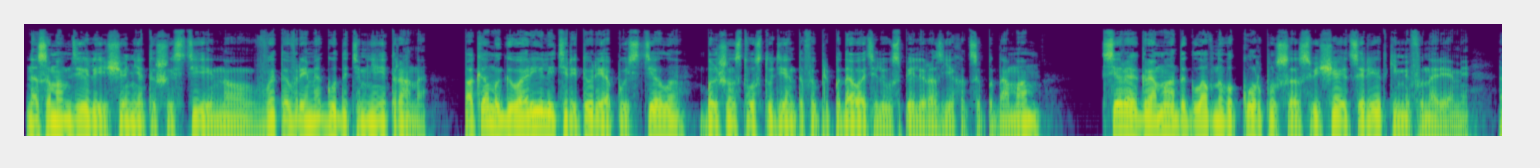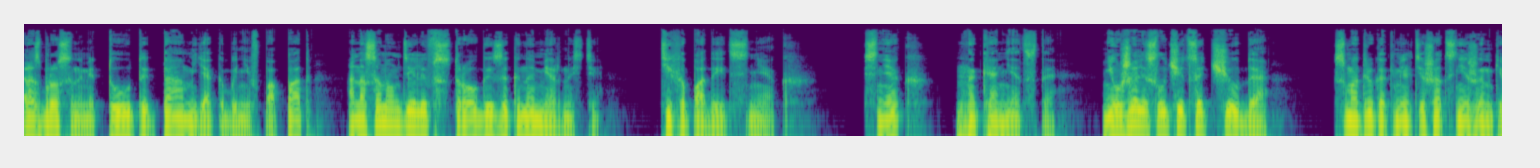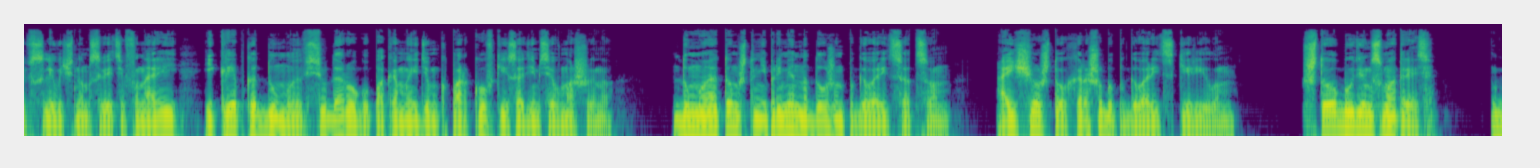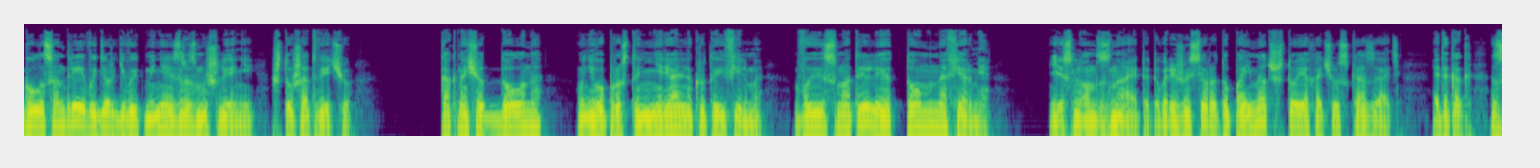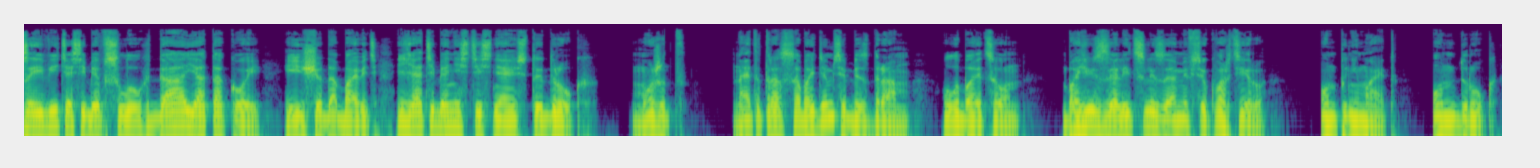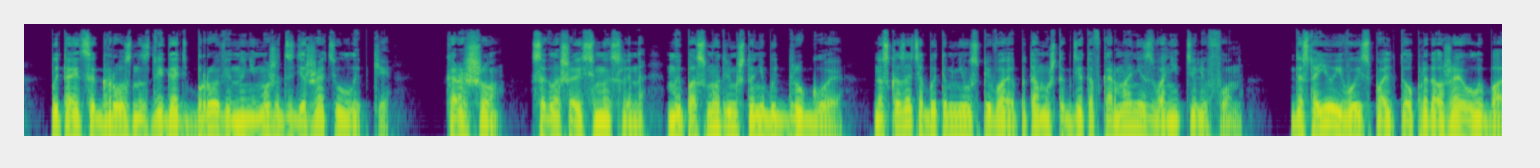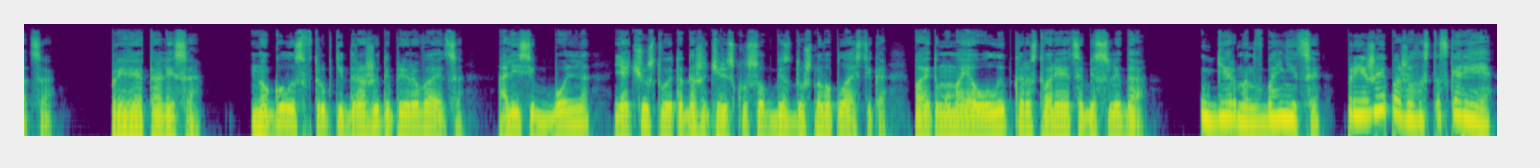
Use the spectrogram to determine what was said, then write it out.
На самом деле еще нет и шести, но в это время года темнеет рано. Пока мы говорили, территория опустела, большинство студентов и преподавателей успели разъехаться по домам. Серая громада главного корпуса освещается редкими фонарями, разбросанными тут и там, якобы не в попад, а на самом деле в строгой закономерности. Тихо падает снег. Снег? Наконец-то! Неужели случится чудо? Смотрю, как мельтешат снежинки в сливочном свете фонарей, и крепко думаю всю дорогу, пока мы идем к парковке и садимся в машину. Думаю о том, что непременно должен поговорить с отцом. А еще что, хорошо бы поговорить с Кириллом. «Что будем смотреть?» Голос Андрея выдергивает меня из размышлений. Что ж, отвечу. «Как насчет Долана? У него просто нереально крутые фильмы. Вы смотрели «Том на ферме»?» Если он знает этого режиссера, то поймет, что я хочу сказать. Это как заявить о себе вслух «Да, я такой», и еще добавить «Я тебя не стесняюсь, ты друг». Может, на этот раз обойдемся без драм? Улыбается он. Боюсь залить слезами всю квартиру. Он понимает. Он друг. Пытается грозно сдвигать брови, но не может задержать улыбки. Хорошо, соглашаюсь мысленно. Мы посмотрим что-нибудь другое. Но сказать об этом не успеваю, потому что где-то в кармане звонит телефон. Достаю его из пальто, продолжая улыбаться. «Привет, Алиса». Но голос в трубке дрожит и прерывается. Алисе больно, я чувствую это даже через кусок бездушного пластика, поэтому моя улыбка растворяется без следа. «Герман в больнице. Приезжай, пожалуйста, скорее».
